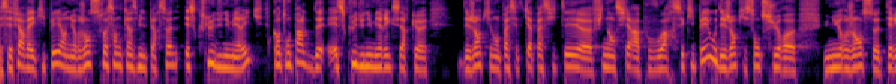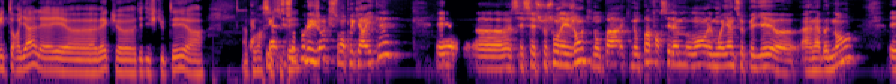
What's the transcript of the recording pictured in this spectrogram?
SFR va équiper en urgence 75 000 personnes exclues du numérique. Quand on parle d'exclus du numérique, c'est-à-dire que des gens qui n'ont pas cette capacité euh, financière à pouvoir s'équiper ou des gens qui sont sur euh, une urgence territoriale et euh, avec des difficultés à, à pouvoir s'équiper C'est surtout les gens qui sont en précarité. Et euh, c ce sont des gens qui n'ont pas qui n'ont pas forcément les moyens de se payer un abonnement. Et,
